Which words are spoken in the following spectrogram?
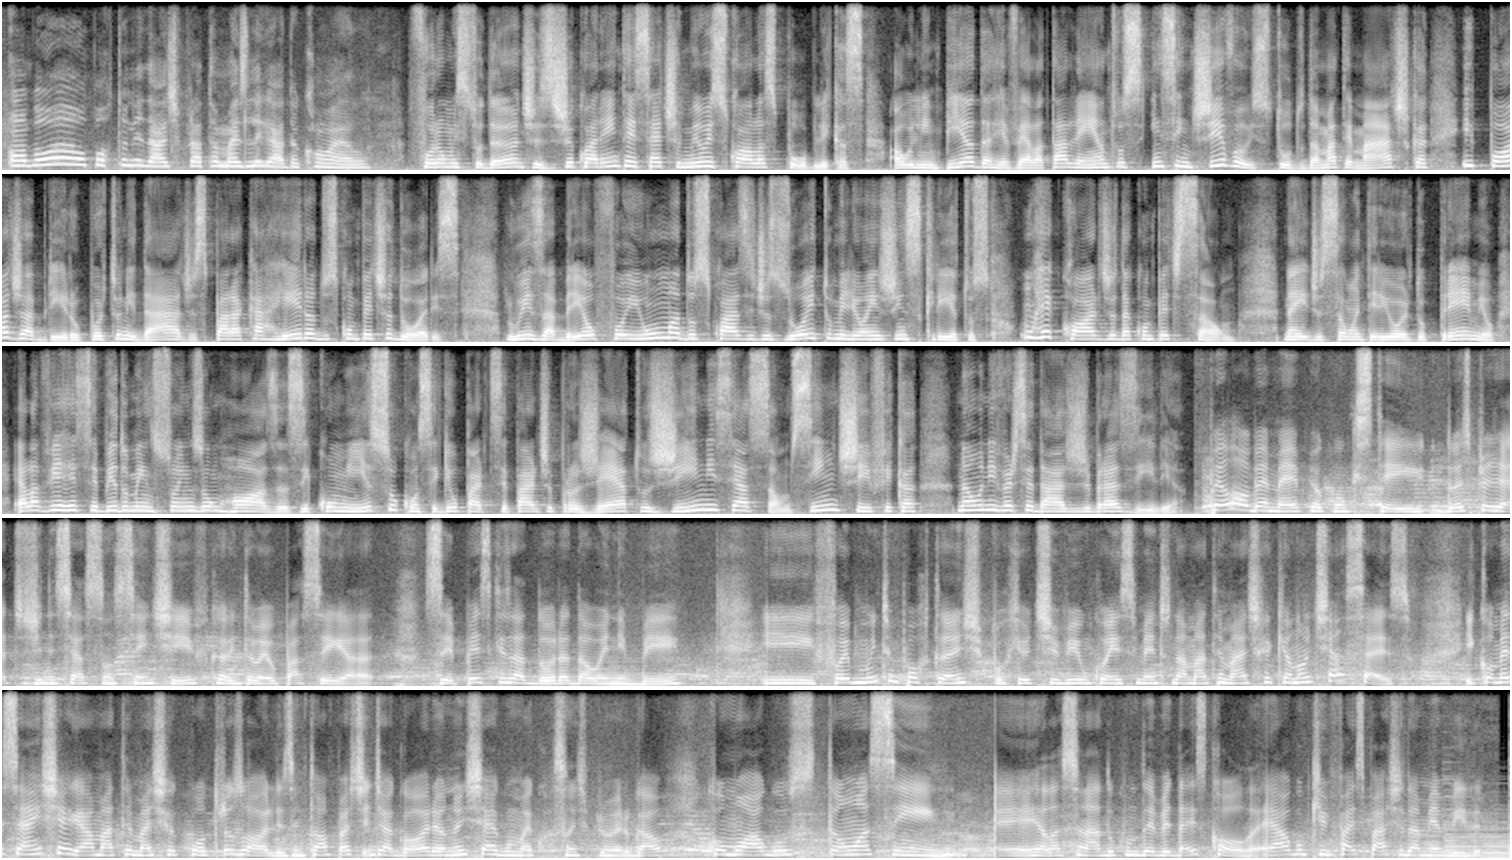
uma boa oportunidade para estar mais ligada com ela foram estudantes de 47 mil escolas públicas. A Olimpíada revela talentos, incentiva o estudo da matemática e pode abrir oportunidades para a carreira dos competidores. Luiz Abreu foi uma dos quase 18 milhões de inscritos, um recorde da competição. Na edição anterior do prêmio, ela havia recebido menções honrosas e, com isso, conseguiu participar de projetos de iniciação científica na Universidade de Brasília. Pela OBMEP, eu conquistei participei dois projetos de iniciação científica, então eu passei a ser pesquisadora da UNB e foi muito importante porque eu tive um conhecimento na matemática que eu não tinha acesso e comecei a enxergar a matemática com outros olhos. Então, a partir de agora, eu não enxergo uma equação de primeiro grau como algo tão assim é, relacionado com o dever da escola. É algo que faz parte da minha vida.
